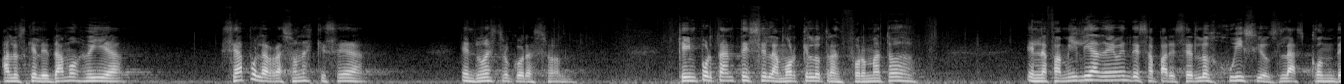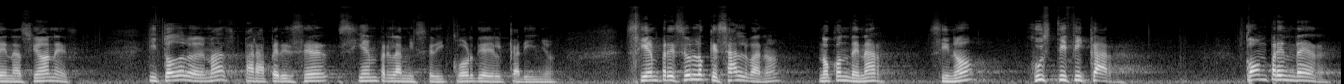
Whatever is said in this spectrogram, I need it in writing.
a los que les damos vía, sea por las razones que sea, en nuestro corazón? Qué importante es el amor que lo transforma todo. En la familia deben desaparecer los juicios, las condenaciones y todo lo demás para aparecer siempre la misericordia y el cariño. Siempre eso es lo que salva, ¿no? No condenar, sino justificar, comprender.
